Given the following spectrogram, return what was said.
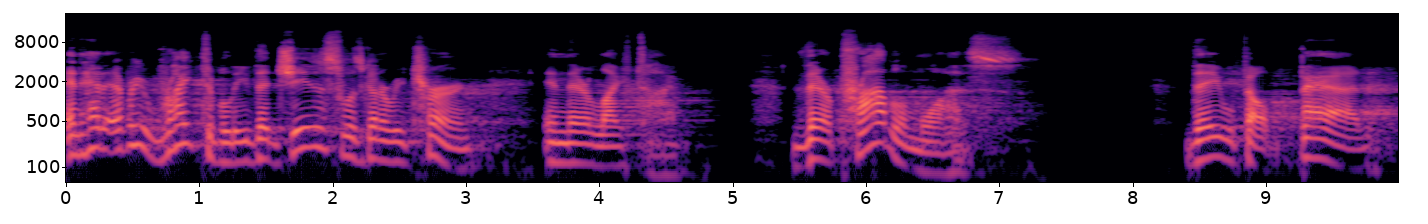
and had every right to believe that Jesus was going to return in their lifetime. Their problem was they felt bad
